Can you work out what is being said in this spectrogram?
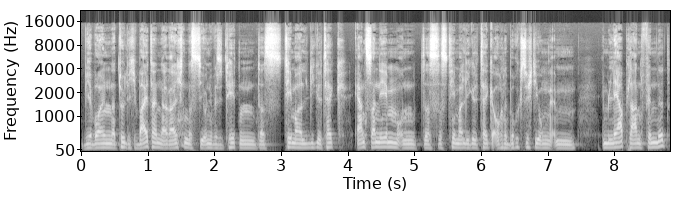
Wir wollen natürlich weiterhin erreichen, dass die Universitäten das Thema Legal Tech ernster nehmen und dass das Thema Legal Tech auch eine Berücksichtigung im, im Lehrplan findet.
